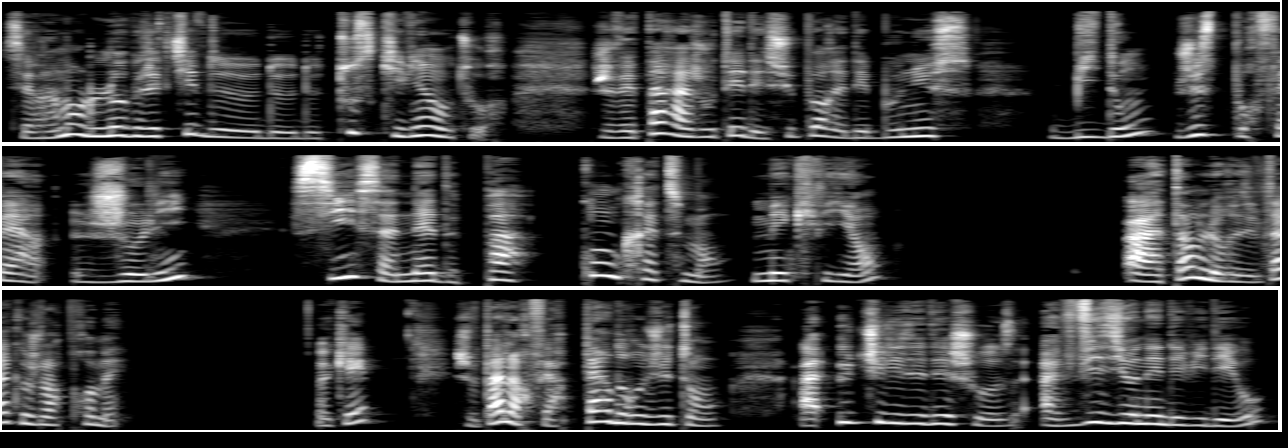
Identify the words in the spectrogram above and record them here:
C'est vraiment l'objectif de, tout ce qui vient autour. Je vais pas rajouter des supports et des bonus bidons juste pour faire joli si ça n'aide pas concrètement mes clients à atteindre le résultat que je leur promets. Ok? Je veux pas leur faire perdre du temps à utiliser des choses, à visionner des vidéos,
